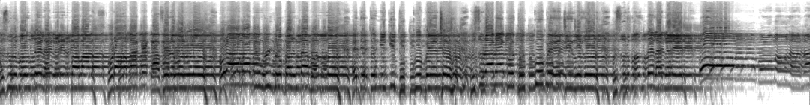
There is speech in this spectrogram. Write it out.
হুজুর বলতে লাগলেন বাবা ওরা আমাকে কাফের বলল ওরা আমাকে উল্টো পাল্টা বলল এতে তুমি কি দুঃখ পেয়েছ? হুজুর আমি দুঃখ পেয়েছি হুজুর। হুজুর বলতে লাগলেন ও মাওলানা,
